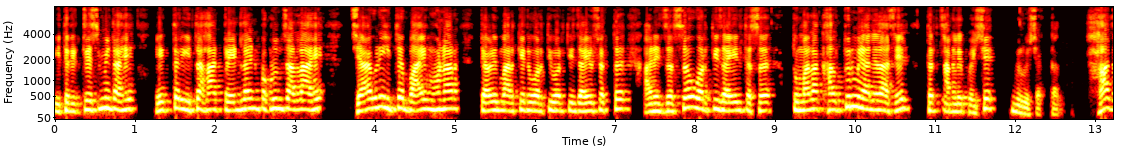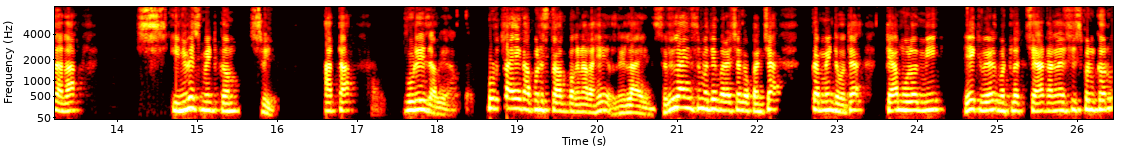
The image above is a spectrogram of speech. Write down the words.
इथे रिट्रेसमेंट आहे. एक तर इथं हा ट्रेंड लाईन पकडून चालला आहे. ज्यावेळी इथे बाईंग होणार त्यावेळी मार्केट वरती वरती जाऊ शकतं. आणि जसं वरती जाईल तसं तुम्हाला खालतून मिळालेला असेल तर चांगले पैसे मिळू शकतात. हा झाला इन्व्हेस्टमेंट कम स्विंग आता पुढे जाऊया. पुढचा एक आपण स्टॉक बघणार आहे रिलायन्स रिलायन्समध्ये बऱ्याचशा लोकांच्या कमेंट होत्या. त्यामुळं मी एक वेळ म्हटलं चॅट अनालिसिस पण करू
